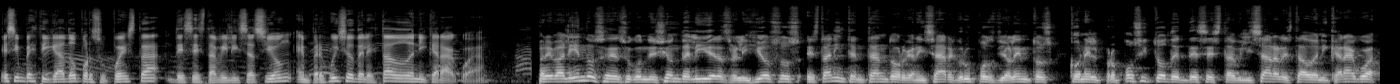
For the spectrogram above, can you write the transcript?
es investigado por supuesta desestabilización en perjuicio del Estado de Nicaragua. Prevaliéndose de su condición de líderes religiosos, están intentando organizar grupos violentos con el propósito de desestabilizar al Estado de Nicaragua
